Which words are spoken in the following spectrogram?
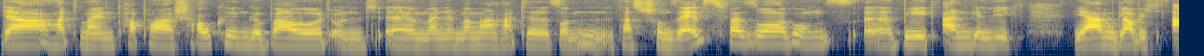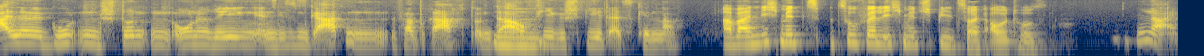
Da hat mein Papa Schaukeln gebaut und äh, meine Mama hatte so ein fast schon Selbstversorgungsbeet äh, angelegt. Wir haben, glaube ich, alle guten Stunden ohne Regen in diesem Garten verbracht und da mhm. auch viel gespielt als Kinder. Aber nicht mit zufällig mit Spielzeugautos. Nein.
